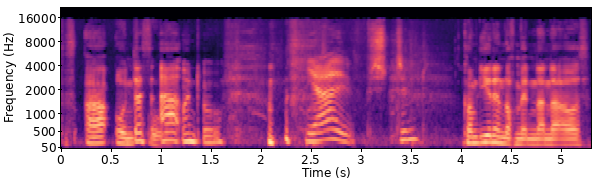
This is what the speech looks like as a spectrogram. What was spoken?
Das A und das O. A und O. Ja, stimmt. Kommt ihr denn noch miteinander aus?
